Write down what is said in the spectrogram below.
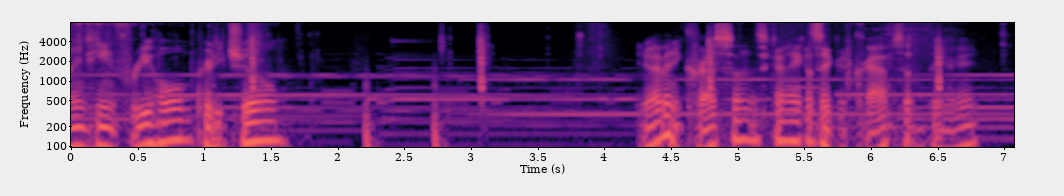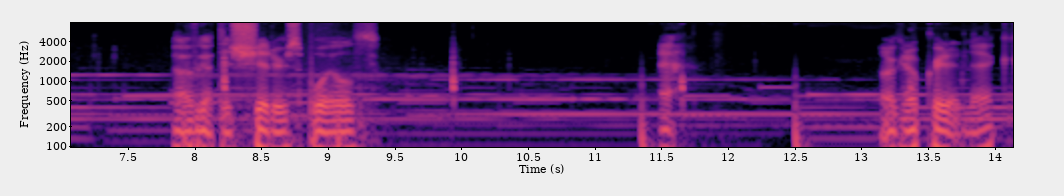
19 freehold, pretty chill. Do you have any crests on this guy? I guess I could craft something, right? Oh, I've got the shitter spoils. Ah. I can upgrade a neck.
